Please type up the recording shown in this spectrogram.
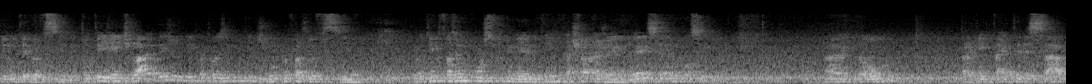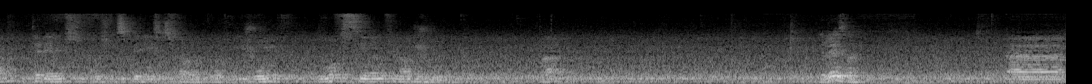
que não teve a oficina. Então tem gente lá desde 2014 me pedindo para fazer a oficina. Eu tenho que fazer um curso primeiro, tenho que encaixar na agenda. E aí você não consegui. Ah, então, para quem está interessado, teremos o curso de experiências fora do corpo em junho e uma oficina no final de julho. Tá? Beleza? Ah,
